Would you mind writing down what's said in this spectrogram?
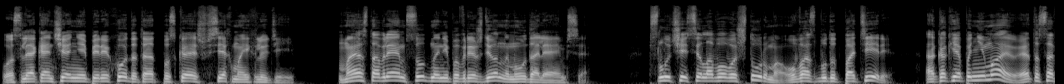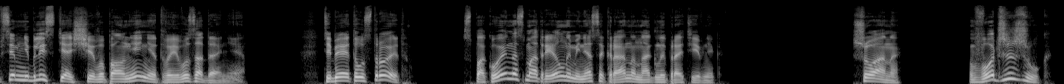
После окончания перехода ты отпускаешь всех моих людей. Мы оставляем судно неповрежденным и удаляемся. В случае силового штурма у вас будут потери, А как я понимаю, это совсем не блестящее выполнение твоего задания. Тебя это устроит?» Спокойно смотрел на меня с экрана наглый противник. «Шуана, вот же жук.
